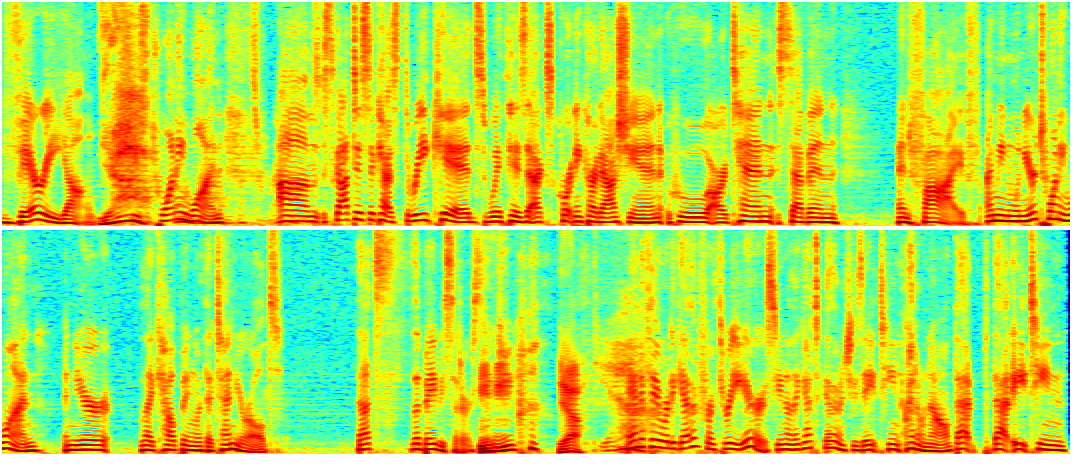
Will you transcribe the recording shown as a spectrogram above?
Very young. Yeah. She's 21. um, Scott Disick has three kids with his ex, Kourtney Kardashian, who are 10, 7, and 5. I mean, when you're 21 and you're like helping with a 10 year old, that's the babysitter stage. Mhm. Yeah. And if they were together for three years, you know, they got together when she's 18. I don't know. That that 18,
